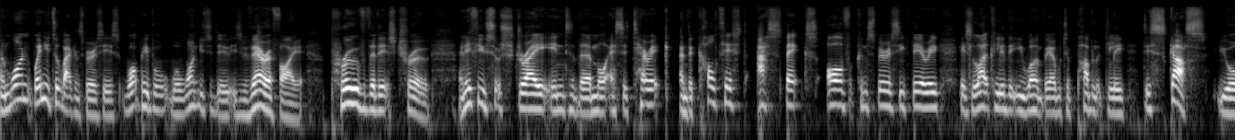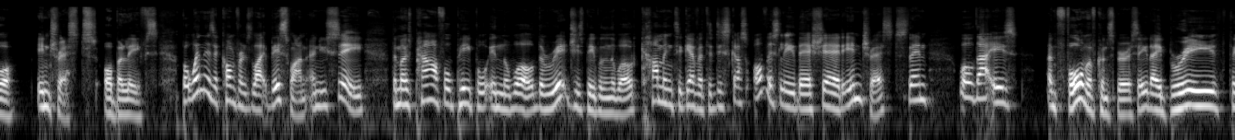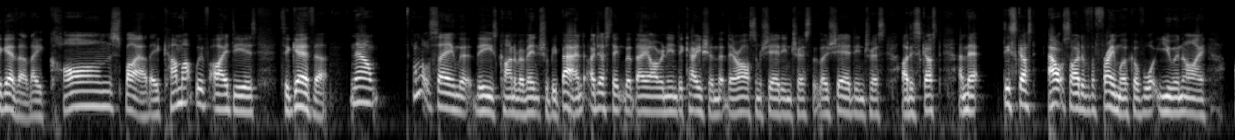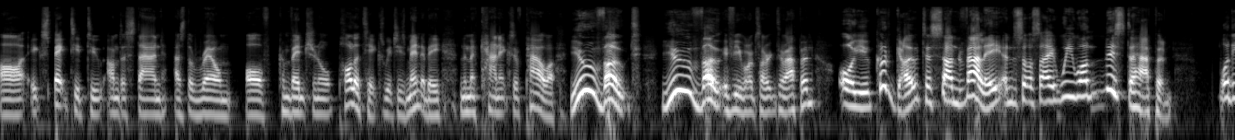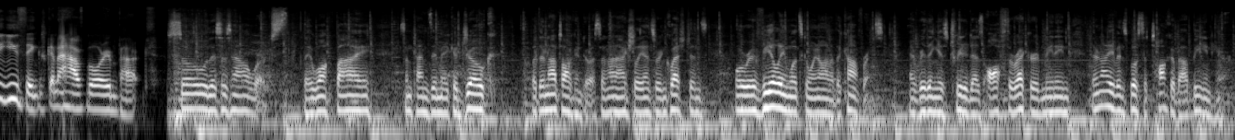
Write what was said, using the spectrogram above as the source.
And one, when you talk about conspiracies, what people will want you to do is verify it, prove that it's true. And if you sort of stray into the more esoteric and occultist aspects of conspiracy theory, it's likely that you won't be able to publicly discuss your interests or beliefs. But when there's a conference like this one and you see the most powerful people in the world, the richest people in the world coming together to discuss obviously their shared interests, then, well, that is a form of conspiracy. They breathe together, they conspire, they come up with ideas together. Now, I'm not saying that these kind of events should be banned. I just think that they are an indication that there are some shared interests, that those shared interests are discussed, and they're discussed outside of the framework of what you and I are expected to understand as the realm of conventional politics, which is meant to be the mechanics of power. You vote, you vote if you want something to happen, or you could go to Sun Valley and sort of say, we want this to happen. What do you think is going to have more impact? So this is how it works. They walk by, sometimes they make a joke, but they're not talking to us. They're not actually answering questions or revealing what's going on at the conference. Everything is treated as off the record, meaning they're not even supposed to talk about being here.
